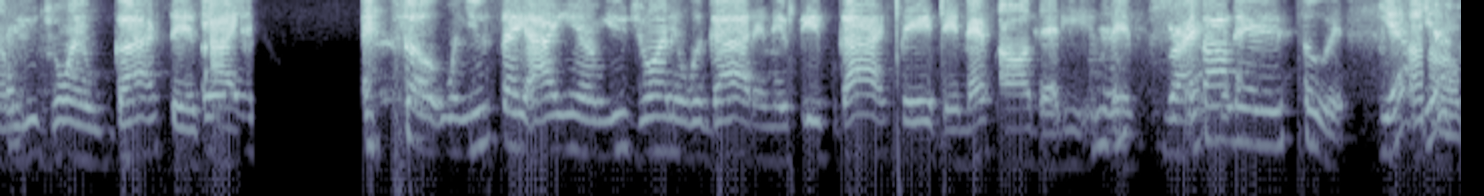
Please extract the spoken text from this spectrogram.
am you join god says i am so when you say I am, you joining with God, and if, if God said, then that's all that is. Mm-hmm. That's, right. that's all there is to it. Yeah. Um, yeah.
